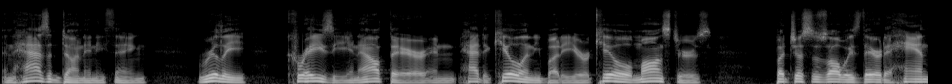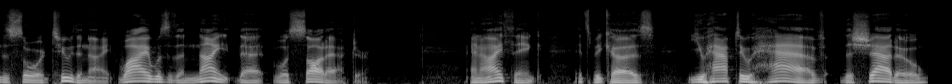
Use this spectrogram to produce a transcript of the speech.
and hasn't done anything really crazy and out there and had to kill anybody or kill monsters, but just was always there to hand the sword to the knight? Why was it the knight that was sought after? And I think it's because you have to have the shadow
